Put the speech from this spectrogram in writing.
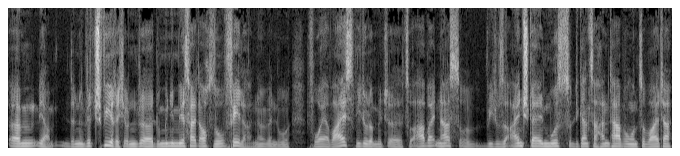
ähm, ja, dann wird es schwierig und äh, du minimierst halt auch so Fehler. Ne? Wenn du vorher weißt, wie du damit äh, zu arbeiten hast, wie du sie einstellen musst und die ganze Handhabung und so weiter.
